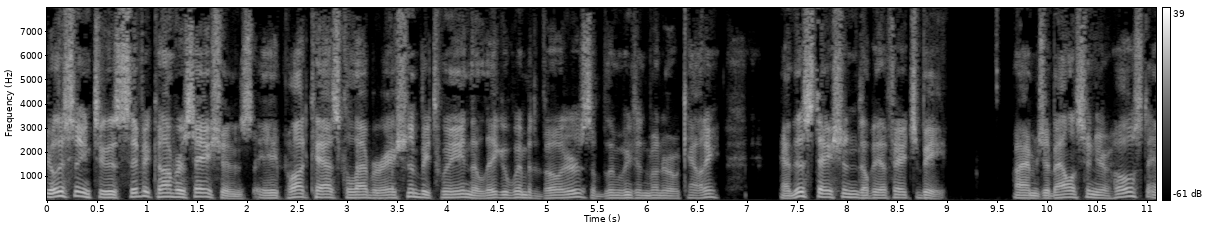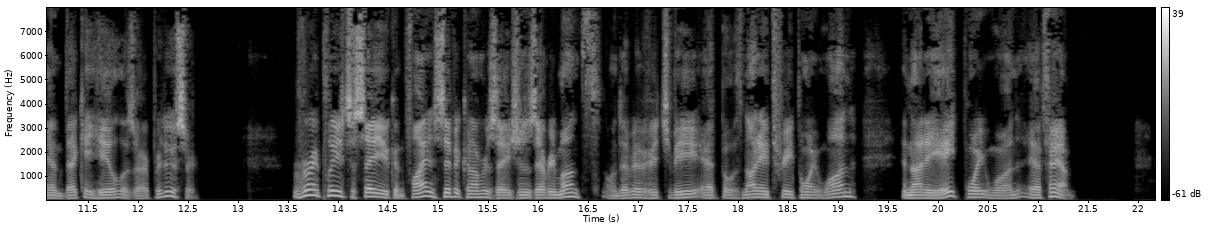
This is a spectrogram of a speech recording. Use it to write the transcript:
You're listening to Civic Conversations, a podcast collaboration between the League of Women Voters of Bloomington Monroe County and this station, WFHB. I'm Jim Allison, your host, and Becky Hill is our producer. We're very pleased to say you can find Civic Conversations every month on WFHB at both 93.1 and 98.1 FM.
